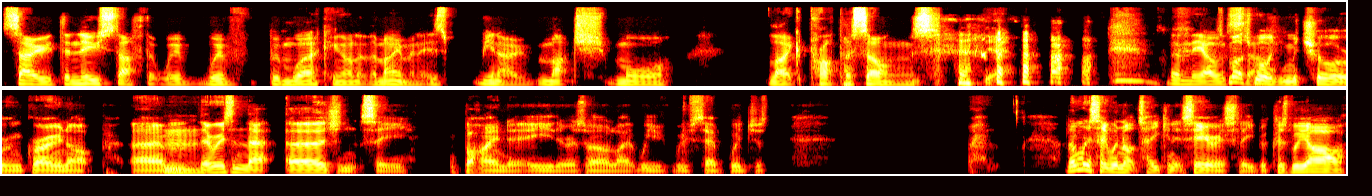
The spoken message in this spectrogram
so the new stuff that we've we've been working on at the moment is you know much more like proper songs Yeah. than the old It's much stuff. more mature and grown up. Um, Mm. There isn't that urgency behind it either, as well. Like we we've said, we're just. I don't want to say we're not taking it seriously because we are,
